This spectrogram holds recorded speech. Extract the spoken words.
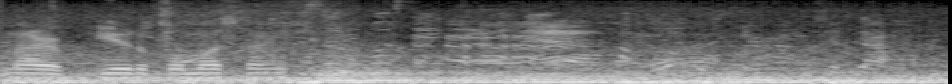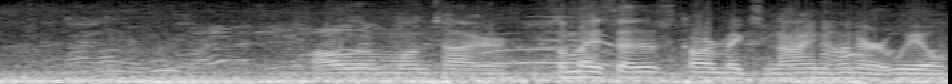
Another beautiful Mustang. All of them on tire. Somebody said this car makes 900 wheel.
